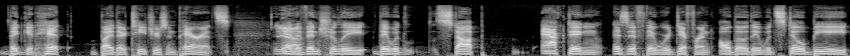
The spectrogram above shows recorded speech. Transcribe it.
they'd get hit by their teachers and parents. Yeah. And eventually they would stop acting as if they were different, although they would still be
